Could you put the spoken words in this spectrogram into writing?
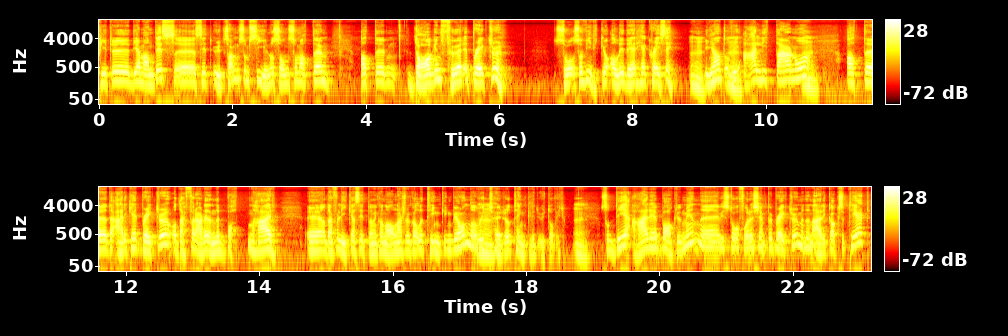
Peter Diamantis eh, sitt utsagn som sier noe sånn som at, eh, at dagen før et breakthrough så, så, virker jo alle ideer helt crazy. Mm. Og vi mm. er litt der nå. Mm. At det er ikke helt breakthrough, og derfor er det denne debatten her. og Derfor liker jeg å sitte på denne kanalen her som vi kaller Thinking Beyond, og vi mm. tør å tenke litt utover. Mm. Så det er bakgrunnen min. Vi står for å kjempe breakthrough, men den er ikke akseptert.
